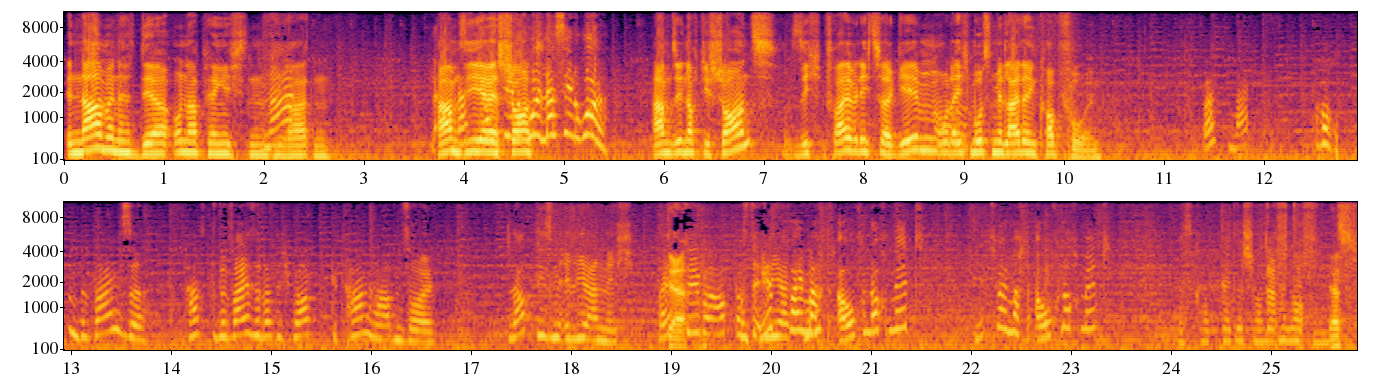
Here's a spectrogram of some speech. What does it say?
Im Namen der unabhängigen Nein. Piraten. Haben Sie Ihre Chance. Lass ihn in Ruhe! Haben Sie noch die Chance, sich freiwillig zu ergeben, oder ich muss mir leider den Kopf holen? Was? Nein. Warum? Beweise. Hast du Beweise, was ich überhaupt getan haben soll? Ich glaub diesen Elia nicht. Weißt Der- du überhaupt, was Und der ihr Elia zwei tut? macht auch noch mit? Ihr zwei macht auch noch mit? Das Kopfgeld ist schon ich- verlockend. Das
